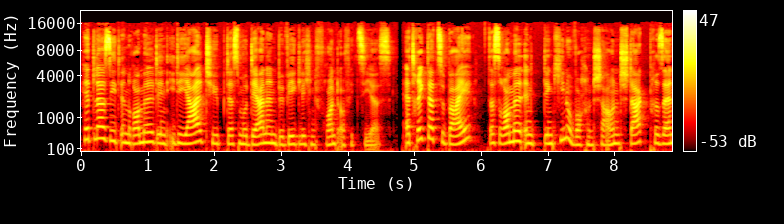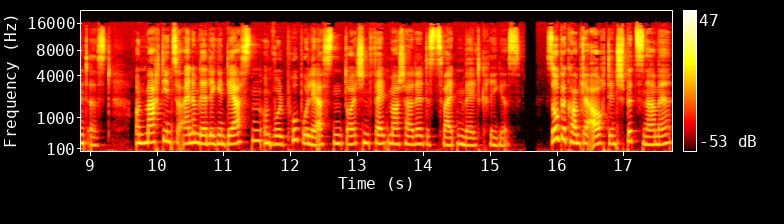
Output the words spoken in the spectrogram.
Hitler sieht in Rommel den Idealtyp des modernen, beweglichen Frontoffiziers. Er trägt dazu bei, dass Rommel in den Kinowochenschauen stark präsent ist und macht ihn zu einem der legendärsten und wohl populärsten deutschen Feldmarschale des Zweiten Weltkrieges. So bekommt er auch den Spitzname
